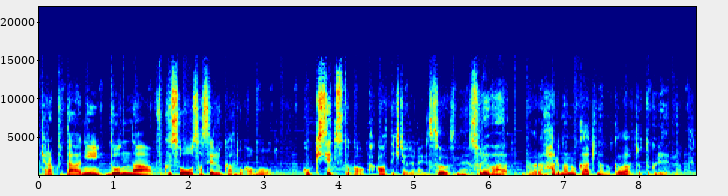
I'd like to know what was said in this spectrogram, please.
キャラクターにどんな服装をさせるかとかもこう季節とかは関わってきちゃうじゃないですか。そうですね。それはだから春なのか秋なのかはちょっとグレーになってる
